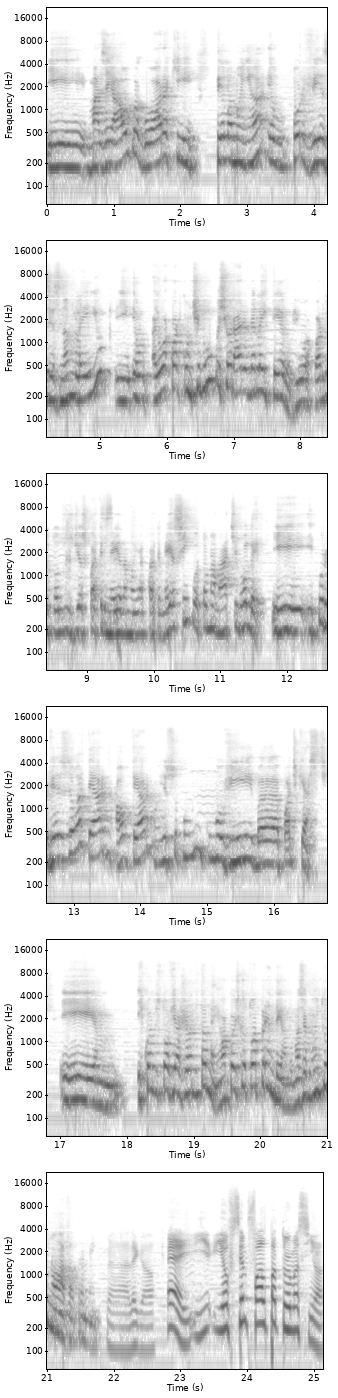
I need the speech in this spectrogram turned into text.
E, mas é algo agora que pela manhã eu por vezes não leio e eu, eu acordo, continuo com esse horário de leiteiro, viu? Eu acordo todos os dias quatro e meia da manhã, quatro e meia, cinco, vou tomar mate e vou ler. E, e por vezes eu alterno, alterno isso com, com ouvir uh, podcast. E, e quando estou viajando também. É uma coisa que eu estou aprendendo, mas é muito nova para mim. Ah, legal. É, e, e eu sempre falo para a turma assim, ó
